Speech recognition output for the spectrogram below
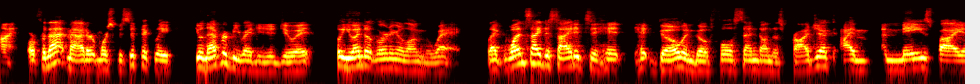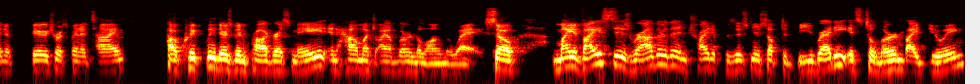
time. Or for that matter, more specifically, you'll never be ready to do it, but you end up learning along the way. Like once I decided to hit hit go and go full send on this project, I'm amazed by in a very short span of time how quickly there's been progress made and how much I've learned along the way. So my advice is rather than try to position yourself to be ready, it's to learn by doing.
